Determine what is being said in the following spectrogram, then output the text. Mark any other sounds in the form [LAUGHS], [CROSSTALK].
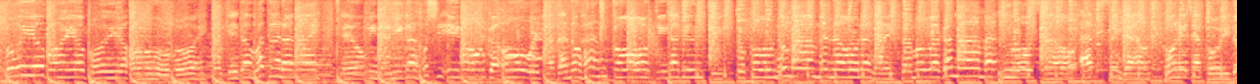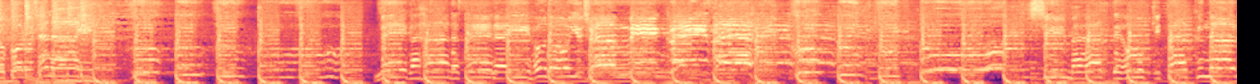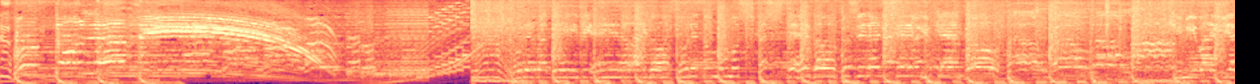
ボイよボイよボイよ Oh boy だけがわからない。Tell me 何が欲しいのか。Or ただの反抗期。多分きっとこのまま治らないかも。わがまま。右往左往。Ups and d これじゃ恋どころじゃ。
